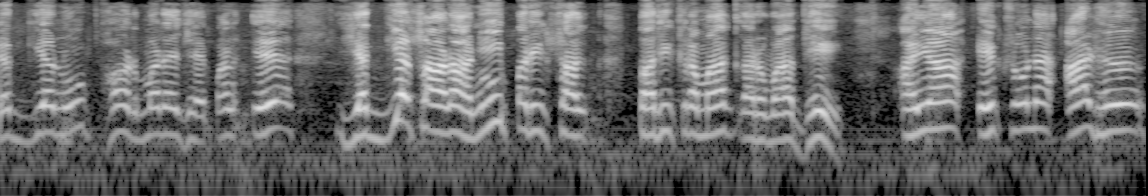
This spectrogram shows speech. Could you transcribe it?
યજ્ઞનું ફળ મળે છે. પણ એ યજ્ઞશાળાની પરીક્ષા, પરિક્રમા કરવાથી અહીંયા એકસો ને આઠ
